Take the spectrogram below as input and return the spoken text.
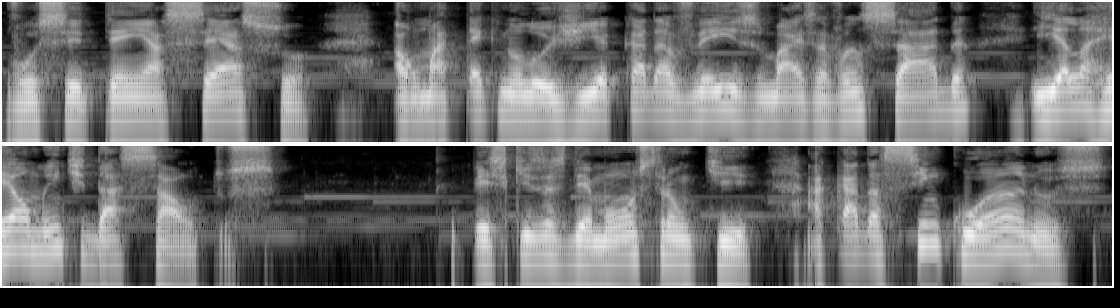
Você tem acesso a uma tecnologia cada vez mais avançada e ela realmente dá saltos. Pesquisas demonstram que a cada cinco anos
